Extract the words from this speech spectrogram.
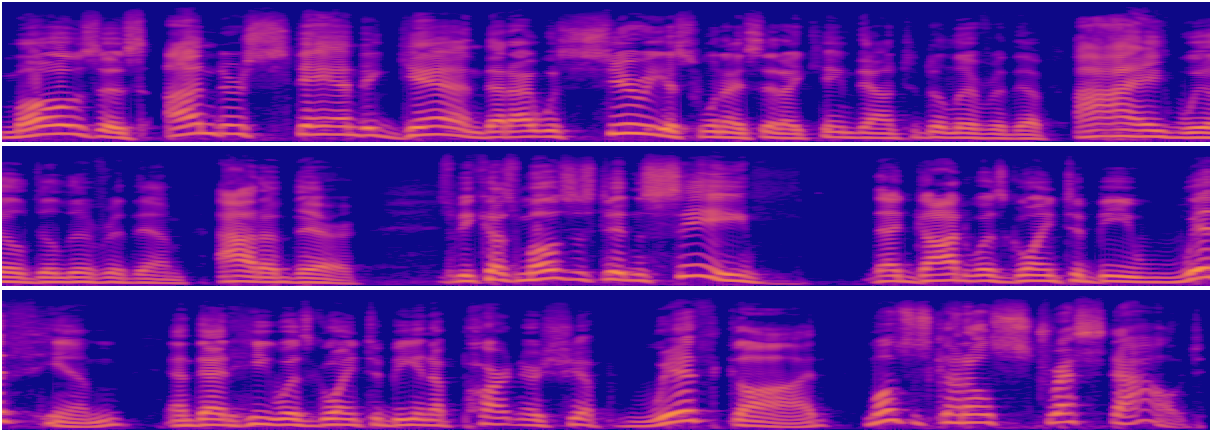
Moses, understand again that I was serious when I said I came down to deliver them. I will deliver them out of there. It's because Moses didn't see that God was going to be with him and that he was going to be in a partnership with God, Moses got all stressed out.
